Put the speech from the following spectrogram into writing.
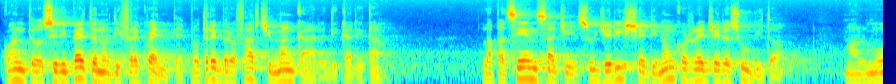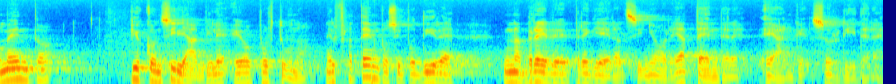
quanto si ripetono di frequente potrebbero farci mancare di carità. La pazienza ci suggerisce di non correggere subito, ma al momento più consigliabile e opportuno. Nel frattempo si può dire una breve preghiera al Signore e attendere e anche sorridere.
